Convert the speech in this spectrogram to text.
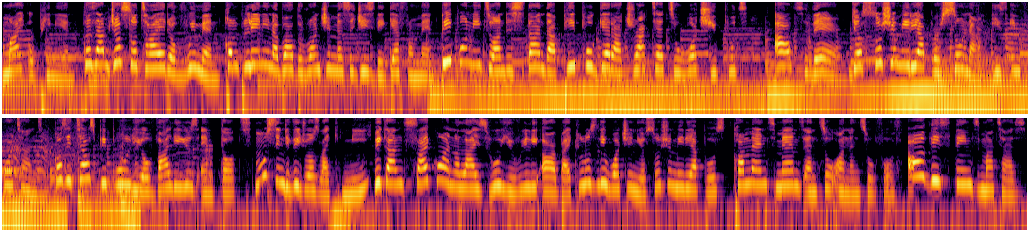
my opinion. Because I'm just so tired of women complaining about the raunchy messages they get from men. People need to understand that people get attracted to what you put out there. Your social media persona is important because it tells people your values and thoughts. Most individuals like me, we can psychoanalyze who you really are by closely watching your social media posts, comments, memes, and so on and so forth. All these things matters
